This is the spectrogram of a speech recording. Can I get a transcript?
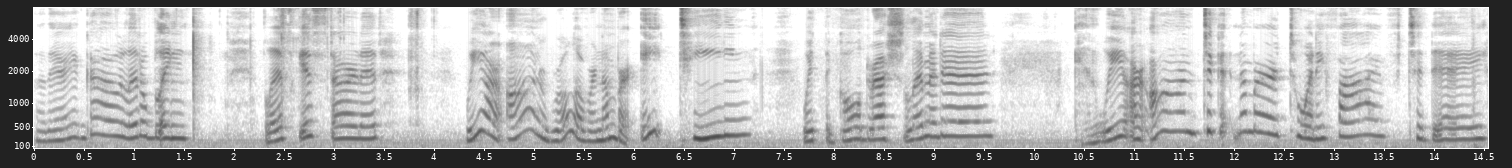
So there you go, little bling. Let's get started. We are on rollover number 18 with the Gold Rush Limited. And we are on ticket number 25 today.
